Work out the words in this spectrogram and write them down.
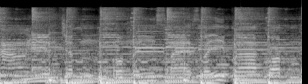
ហើយមានចិត្តប្រណីស្នេហ៍ស្រីប្រាកដភ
